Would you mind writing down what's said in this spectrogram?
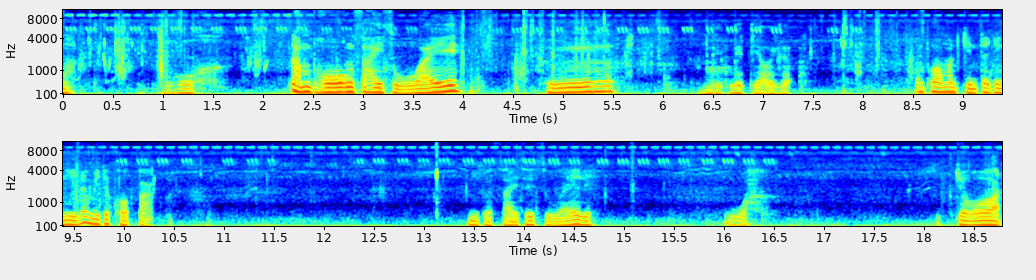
น่ะโอ้ลำโพงใส่สวย คือนิดนิดเดียวอีกแล้วลำโพงมันกินแต่อย่างนี้แล้วมีแต่ขอบปาก นี่ก็ใส่สวยๆเลยว้าสุดยอด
